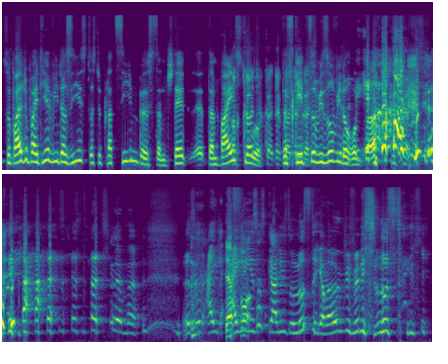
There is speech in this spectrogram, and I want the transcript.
sobald du bei dir wieder siehst, dass du Platz 7 bist, dann, stell, äh, dann weißt Gott, du, oh Gott, oh das Gott, oh geht Gott. sowieso wieder runter. Ja. Ja, das Schlimme. Das ist eigentlich Ja, eigentlich ist das gar nicht so lustig, aber irgendwie finde ich es lustig.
